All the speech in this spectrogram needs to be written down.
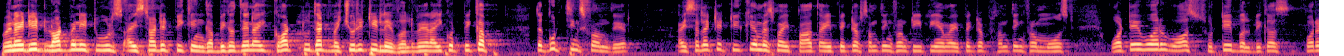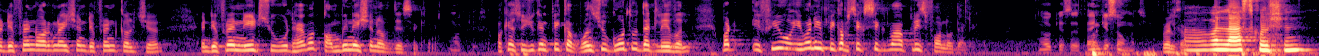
When I did lot many tools, I started picking up because then I got to that maturity level where I could pick up the good things from there. I selected TQM as my path. I picked up something from TPM. I picked up something from most. Whatever was suitable because for a different organization, different culture, and different needs, you would have a combination of this again. Okay, so you can pick up once you go to that level. But if you even if you pick up Six Sigma, please follow that. Okay, sir. Thank you so much. Welcome. Uh, one last question.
